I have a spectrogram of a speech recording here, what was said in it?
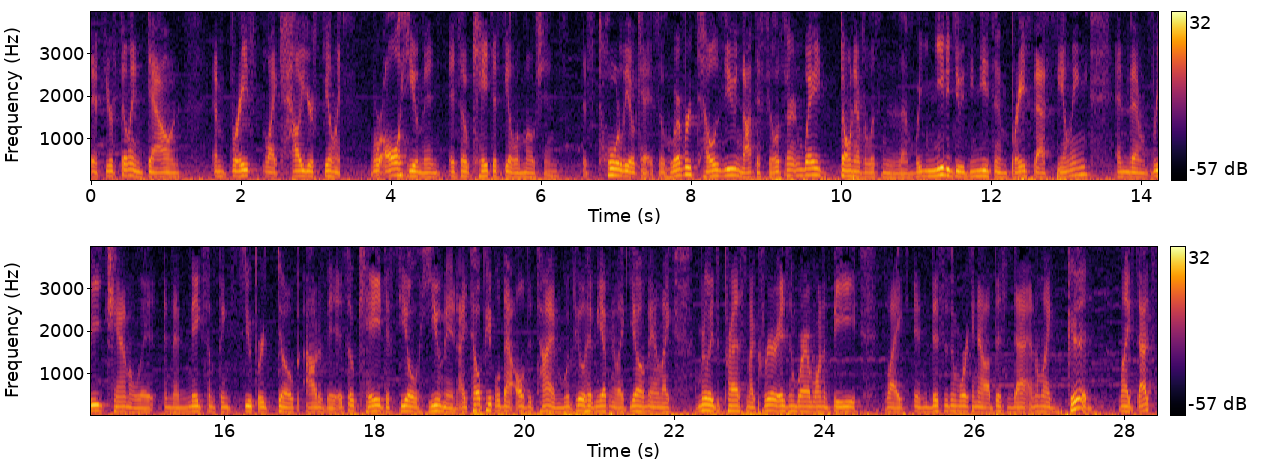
if you're feeling down, embrace like how you're feeling. We're all human. It's okay to feel emotions. It's totally okay. So whoever tells you not to feel a certain way, don't ever listen to them. What you need to do is you need to embrace that feeling and then rechannel it and then make something super dope out of it. It's okay to feel human. I tell people that all the time. When people hit me up and they're like, "Yo, man, like I'm really depressed. My career isn't where I want to be. Like, and this isn't working out. This and that." And I'm like, "Good like that's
